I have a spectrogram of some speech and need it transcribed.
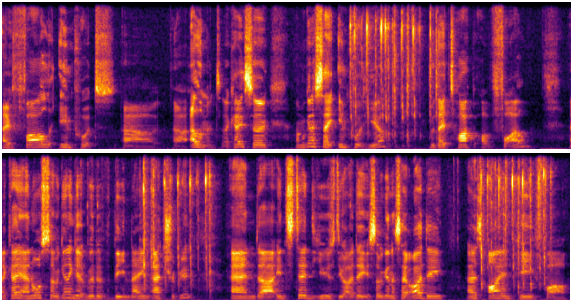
a file input uh, uh, element. Okay, so I'm going to say input here with a type of file. Okay, and also we're going to get rid of the name attribute and uh, instead use the ID. So we're going to say ID as INP file.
